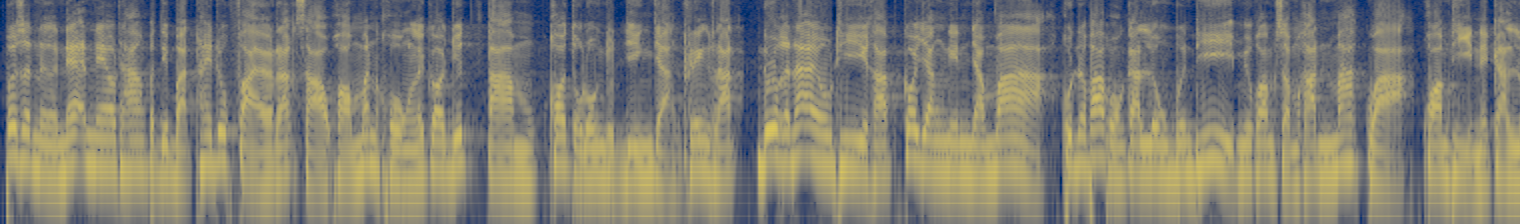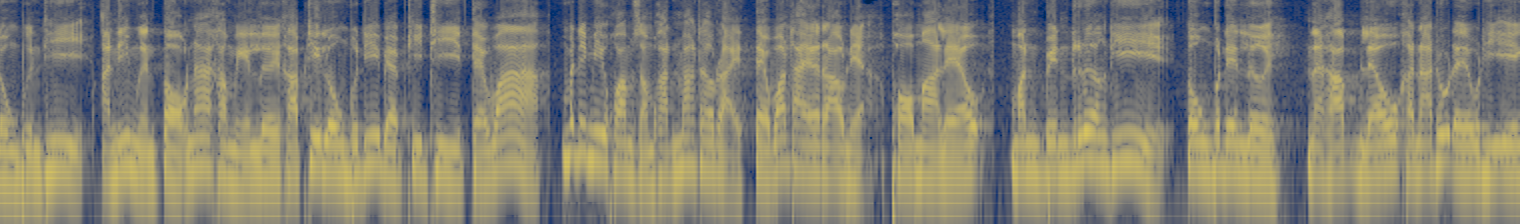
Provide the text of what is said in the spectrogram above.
เพื่อเสนอแนะแนวทางปฏิบัติให้ทุกฝ่ายรักษาความมั่นคง และก็ยึดตามข้อตกลงหยุดยิงอย่างเคร่งครัด โดยคณะ IOT ครับก็ยังเน้นย้ำว่าคุณภาพของการลงพื้นที่มีความสำคัญมากกว่าความถี่ในการลงพื้นที่ อันนี้เหมือนตอกหน้าเขมรเลยครับที่ลงพื้นที่แบบทีๆแต่ว่าไม่ได้มีความสำคัญมากเท่าไหร่ แต่ว่าไทยเราเนี่ยพอมาแล้วมันเป็นเรื่องที่ตรงประเด็นเลยนะครับแล้วคณะทูต IOT เอง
